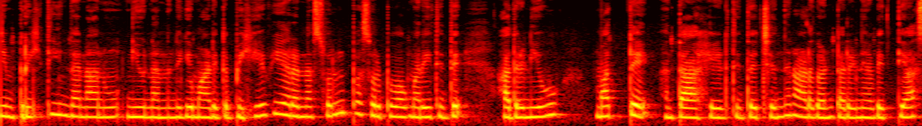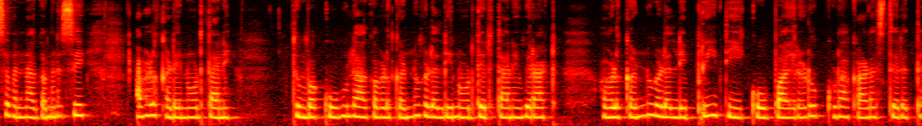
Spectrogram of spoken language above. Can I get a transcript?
ನಿಮ್ಮ ಪ್ರೀತಿಯಿಂದ ನಾನು ನೀವು ನನ್ನೊಂದಿಗೆ ಮಾಡಿದ ಬಿಹೇವಿಯರನ್ನು ಸ್ವಲ್ಪ ಸ್ವಲ್ಪವಾಗಿ ಮರೀತಿದ್ದೆ ಆದರೆ ನೀವು ಮತ್ತೆ ಅಂತ ಹೇಳ್ತಿದ್ದ ಚಂದನ ಗಂಟಲಿನ ವ್ಯತ್ಯಾಸವನ್ನು ಗಮನಿಸಿ ಅವಳ ಕಡೆ ನೋಡ್ತಾನೆ. ತುಂಬ ಕೂಲಾಗಿ ಅವಳ ಕಣ್ಣುಗಳಲ್ಲಿ ನೋಡ್ತಿರ್ತಾನೆ ವಿರಾಟ್. ಅವಳ ಕಣ್ಣುಗಳಲ್ಲಿ ಪ್ರೀತಿ, ಕೋಪ ಎರಡೂ ಕೂಡ ಕಾಣಿಸ್ತಿರುತ್ತೆ.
